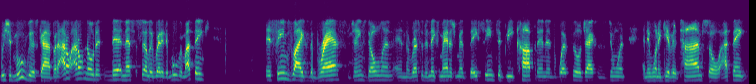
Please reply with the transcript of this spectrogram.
we should move this guy, but I don't I don't know that they're necessarily ready to move him. I think it seems like the brass, James Dolan, and the rest of the Knicks management, they seem to be confident in what Phil Jackson is doing, and they want to give it time. So I think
